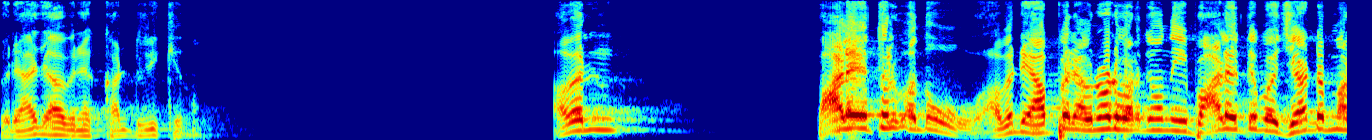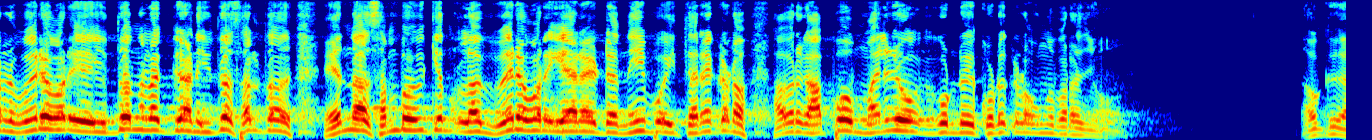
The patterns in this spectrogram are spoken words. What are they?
രാജാവിനെ കണ്ടിരിക്കുന്നു. അവൻ പാളയത്തിൽ വന്നു. അവന്റെ അപ്പൻ അവനോട് പറഞ്ഞു നീ പാളയത്തിൽ പോയി ചേട്ടന്മാരുടെ വിവരം പറയുക യുദ്ധം നടക്കുകയാണ് യുദ്ധസ്ഥലത്ത് എന്താ സംഭവിക്കുന്നുള്ള വിവരം അറിയാനായിട്ട് നീ പോയി തിരക്കണം. അവർക്ക് അപ്പവും മലരും ഒക്കെ കൊണ്ടുപോയി കൊടുക്കണമെന്ന് പറഞ്ഞു. നോക്കുക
